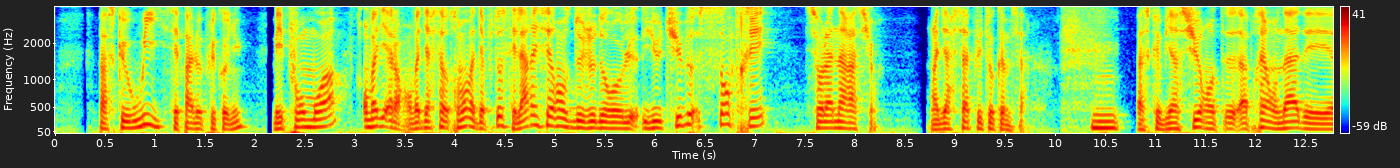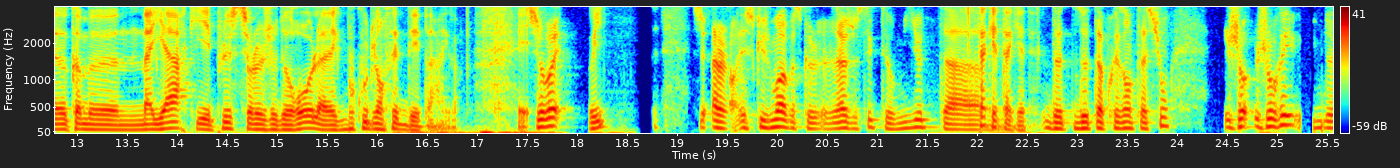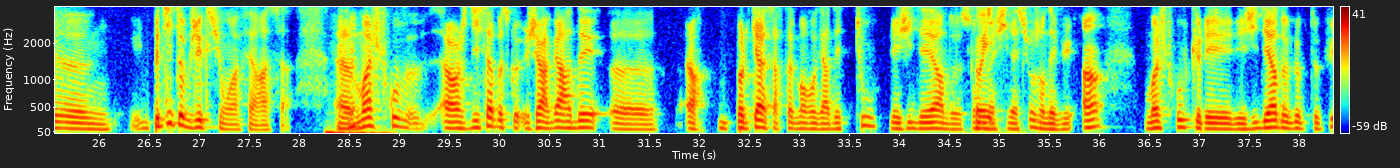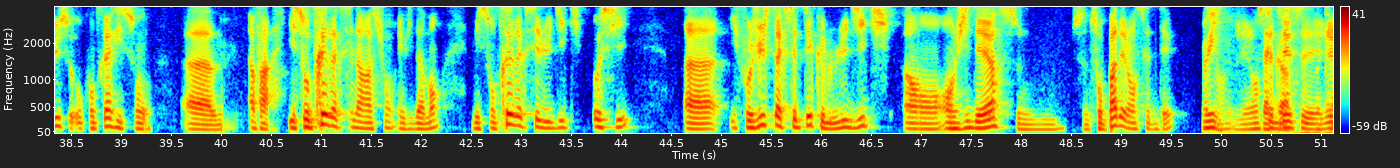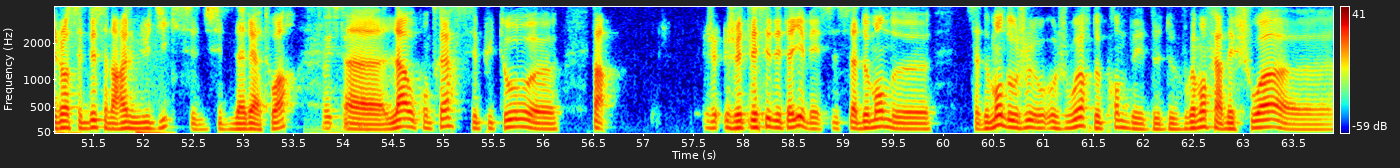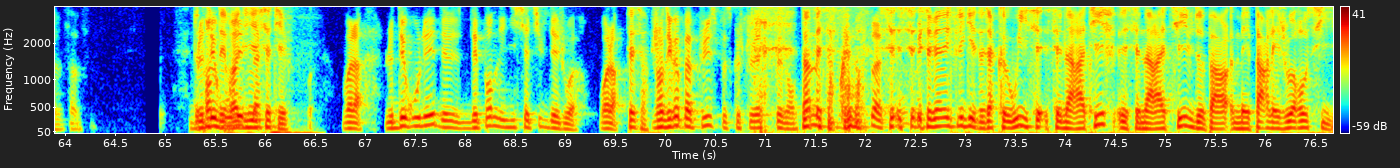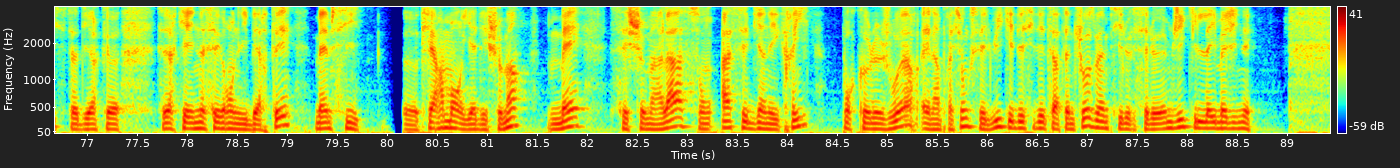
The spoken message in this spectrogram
Parce que oui, c'est pas le plus connu. Mais pour moi, on va dire, alors on va dire ça autrement, on va dire plutôt c'est la référence de jeu de rôle YouTube centré sur la narration. On va dire ça plutôt comme ça. Hmm. Parce que bien sûr, on- après on a des euh, comme euh, Maillard qui est plus sur le jeu de rôle avec beaucoup de lancers de dés par exemple. J'aurais. Oui. Je- Alors, excuse-moi, parce que là, je sais que tu es au milieu de ta, T'inquiète, t'inquiète. de, de ta présentation. J'a- J'aurais une, une petite objection à faire à ça. Euh, Mhm. Moi, je trouve. Alors, je dis ça parce que j'ai regardé. Alors, Polka a certainement regardé tous les JDR de son Oui. machination. J'en ai vu un. Moi, je trouve que les, les JDR de Globtopus, au contraire, ils sont. euh, enfin, ils sont très axés narration, évidemment, mais ils sont très axés ludique aussi. Euh, il faut juste accepter que le ludique en, en JDR, ce, ne sont pas des lancers de dés. Oui. Les lancers de dés, c'est- ok. les lancers de dés, ça n'a rien de ludique, c'est de l'aléatoire. Oui, Euh, là, au contraire, c'est plutôt. euh, Enfin, je, je vais te laisser détailler, mais c'est- ça demande, euh, ça demande aux, joueurs de prendre des, de, de vraiment faire des choix. euh, de prendre des vraies de initiatives. voilà, le déroulé dépend de l'initiative des joueurs. Voilà. C'est ça. J'en dirai pas plus parce que je te laisse présenter. Non, mais c'est- bien expliqué, c'est-à-dire que oui, c'est narratif, et c'est narratif de par, mais par les joueurs aussi. C'est-à-dire que c'est-à-dire qu'il y a une assez grande liberté, même si euh, clairement il y a des chemins, mais ces chemins-là sont assez bien écrits pour que le joueur ait l'impression que c'est lui qui a décidé de certaines choses, même si c'est le MJ qui l'a imaginé.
